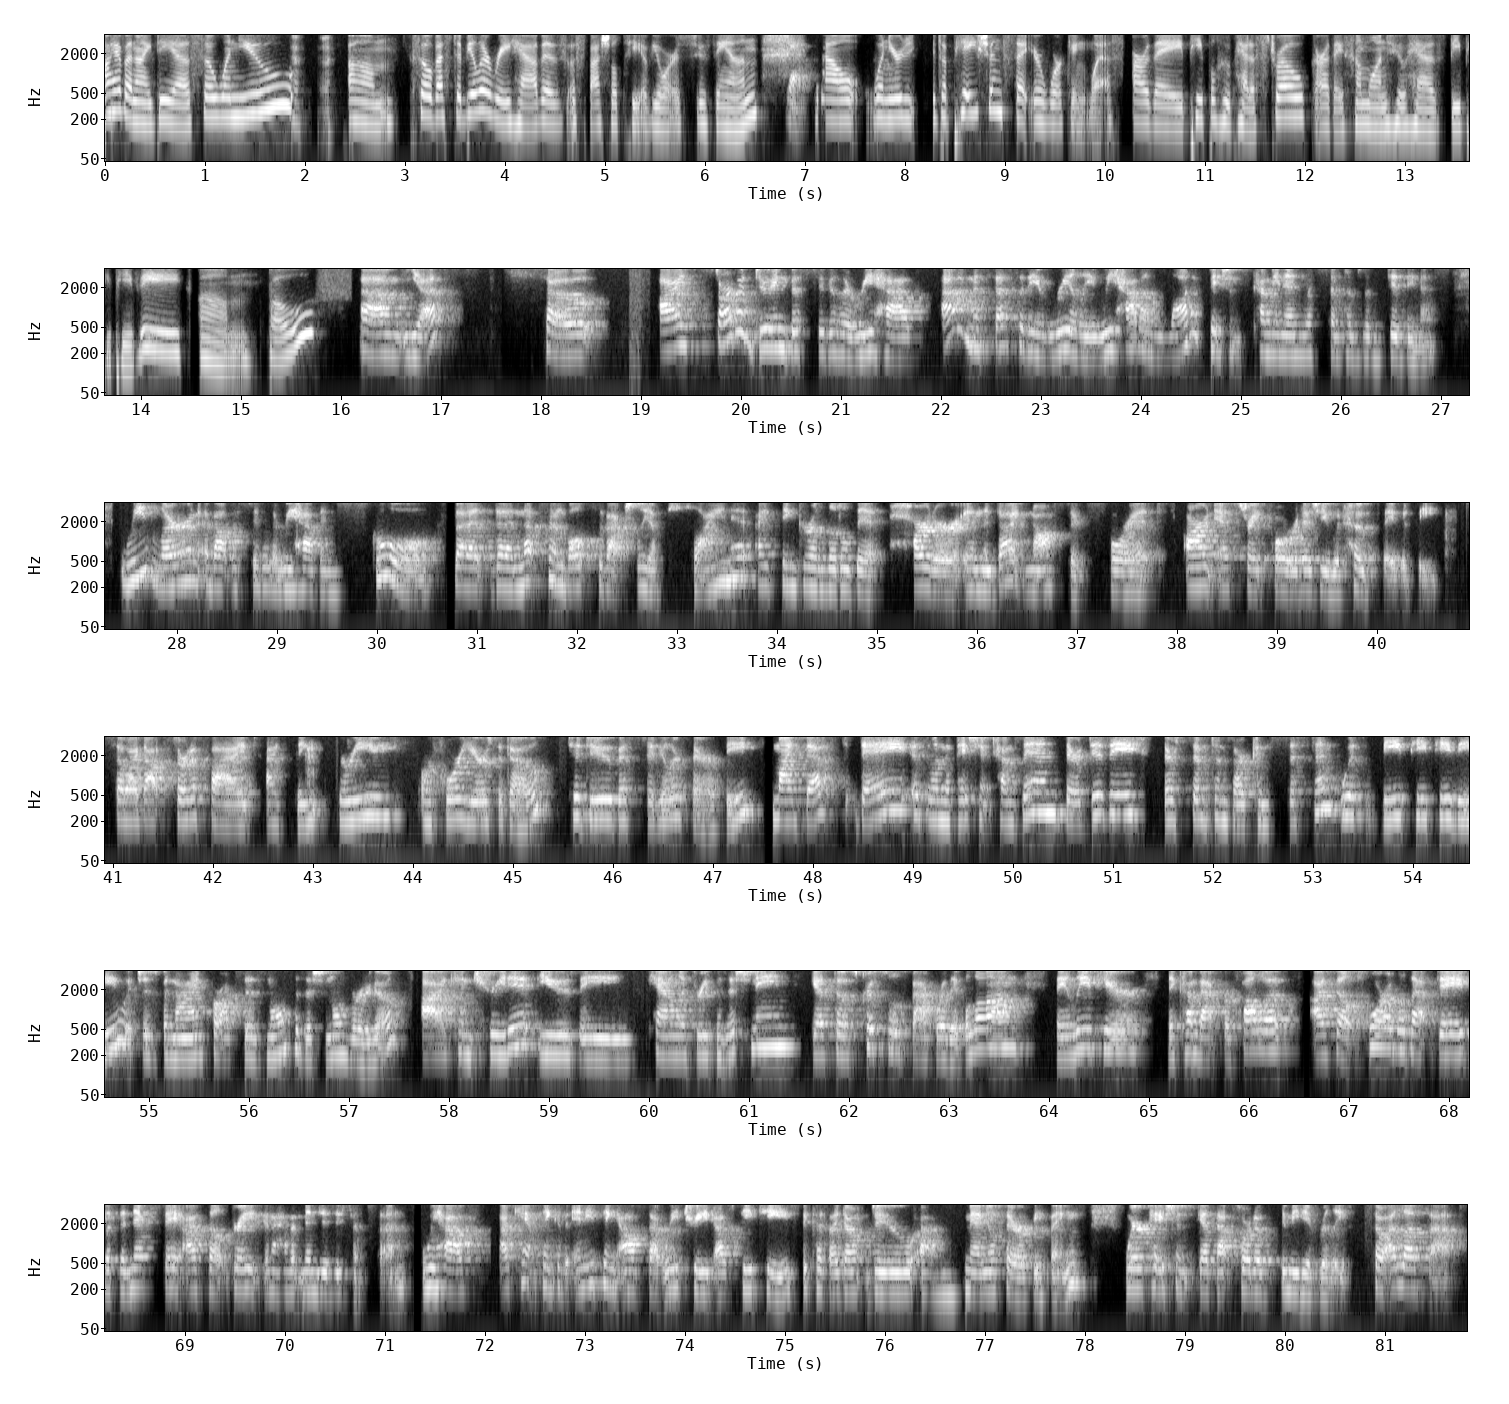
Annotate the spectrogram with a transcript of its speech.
I have an idea. So when you, um, so vestibular rehab is a specialty of yours, Suzanne. yes. Now, when you're the patients that you're working with, are they people who've had a stroke? Are they someone who has BPPV? Um, both. Um, yes. So I started doing vestibular rehab out of necessity, really. We had a lot of patients coming in with symptoms of dizziness. We learn about vestibular rehab in school, but the nuts and bolts of actually applying it, I think, are a little bit harder, and the diagnostics for it aren't as straightforward as you would hope they would be. So I got certified, I think, three or four years ago to do vestibular therapy. My best day is when the patient comes in, they're dizzy, their symptoms are consistent with BPPV, which is benign paroxysmal positional vertigo. I can treat it using canalith repositioning, get those crystals back where they belong. They leave here, they come back for follow up. I felt horrible that day, but the next day I felt great and I haven't been dizzy since then. We have, I can't think of anything else that we treat as PTs because I don't do um, manual therapy things where patients get that sort of immediate relief. So I love that.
